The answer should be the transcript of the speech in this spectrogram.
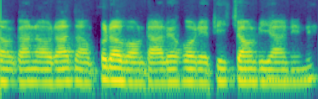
ရောကံတော်ရတံဖုဒ္ဓဘောင်ဒါလည်းဟောတယ်ဒီကြောင်းတရားအနေနဲ့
